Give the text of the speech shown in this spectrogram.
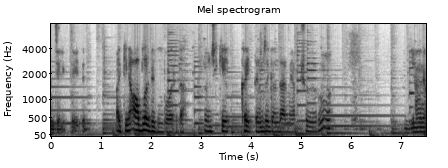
nitelikteydi. Bak yine abla dedim bu arada. Önceki kayıtlarımıza gönderme yapmış oluyorum ama. Yani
